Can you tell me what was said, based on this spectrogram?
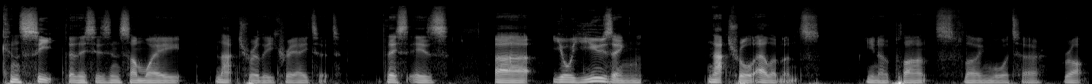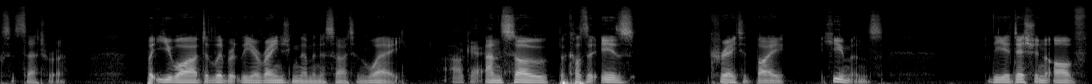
conceit that this is in some way naturally created. This is uh, you're using natural elements, you know, plants, flowing water, rocks, etc. But you are deliberately arranging them in a certain way. Okay. And so, because it is created by humans, the addition of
